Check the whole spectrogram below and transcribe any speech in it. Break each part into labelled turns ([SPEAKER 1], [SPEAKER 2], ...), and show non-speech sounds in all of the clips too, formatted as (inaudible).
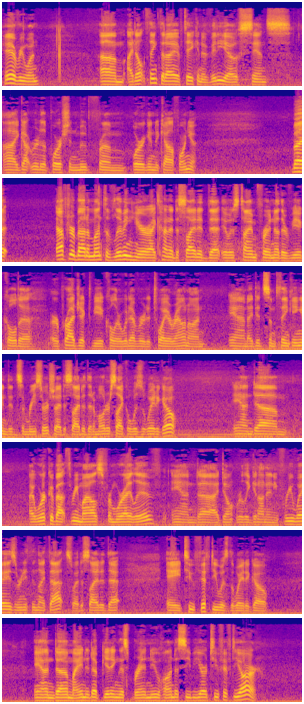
[SPEAKER 1] Hey everyone. Um, I don't think that I have taken a video since I got rid of the Porsche and moved from Oregon to California. But after about a month of living here, I kind of decided that it was time for another vehicle to, or project vehicle or whatever to toy around on. And I did some thinking and did some research. I decided that a motorcycle was the way to go. And um, I work about three miles from where I live, and uh, I don't really get on any freeways or anything like that. So I decided that a 250 was the way to go. And um, I ended up getting this brand new Honda CBR 250R.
